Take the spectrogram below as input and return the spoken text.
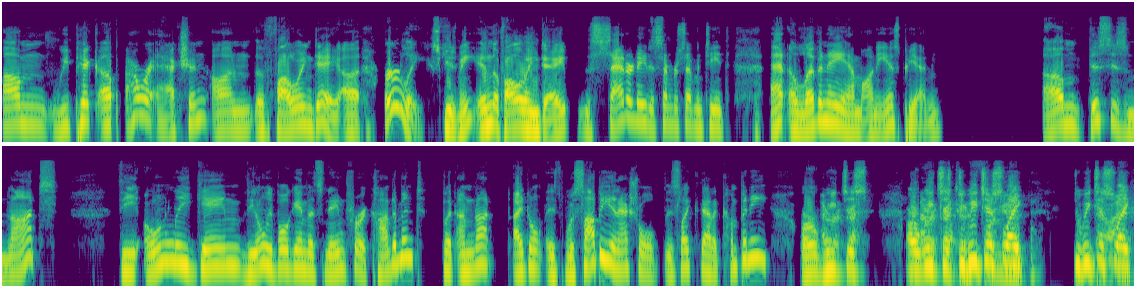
Um we pick up our action on the following day uh early excuse me in the following day saturday december 17th at 11 a.m on espn um this is not the only game the only bowl game that's named for a condiment but i'm not i don't is wasabi an actual is like that a company? Or I we regret- just I we just do we just like do we just No, I- like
